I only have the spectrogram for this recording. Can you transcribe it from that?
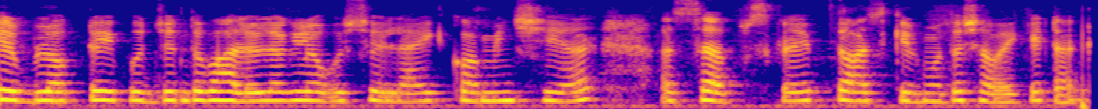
আজকের ব্লগটা এই পর্যন্ত। ভালো লাগলে অবশ্যই লাইক কমেন্ট শেয়ার আর সাবস্ক্রাইব তো আজকের মতো সবাইকে টাটা।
